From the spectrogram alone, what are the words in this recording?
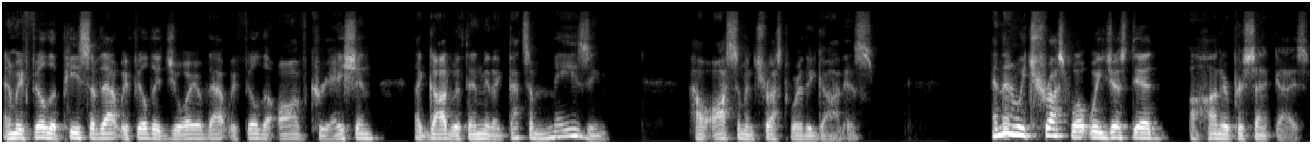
and we feel the peace of that we feel the joy of that we feel the awe of creation like God within me, like that's amazing how awesome and trustworthy God is. And then we trust what we just did 100%, guys.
